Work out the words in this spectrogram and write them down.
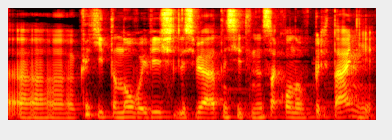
э, какие-то новые вещи для себя относительно законов в Британии,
